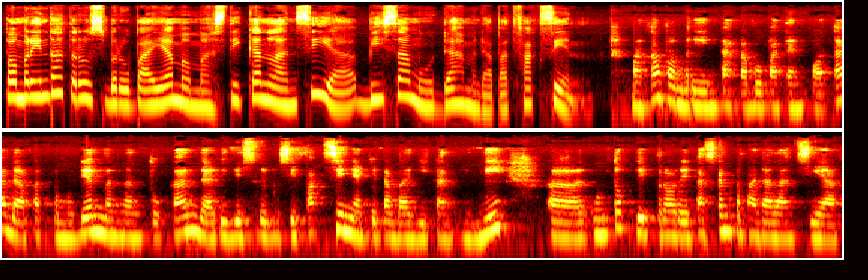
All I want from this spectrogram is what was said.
pemerintah terus berupaya memastikan lansia bisa mudah mendapat vaksin. Maka pemerintah kabupaten kota dapat kemudian menentukan dari distribusi vaksin yang kita bagikan ini uh, untuk diprioritaskan kepada lansia.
